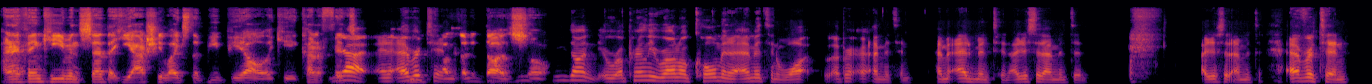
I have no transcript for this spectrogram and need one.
and I think he even said that he actually likes the BPL. Like he kind of fits. Yeah, and Everton that it does. So he's on apparently Ronald Koeman at Edmonton. What Edmonton? I'm Edmonton. I just said Edmonton. I just said Edmonton. Everton.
